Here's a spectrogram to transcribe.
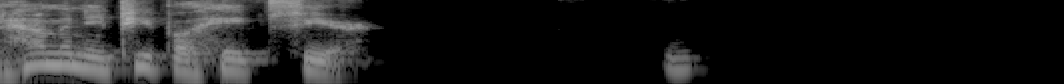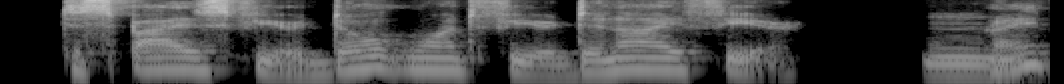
But how many people hate fear? Despise fear, don't want fear, deny fear, mm. right?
